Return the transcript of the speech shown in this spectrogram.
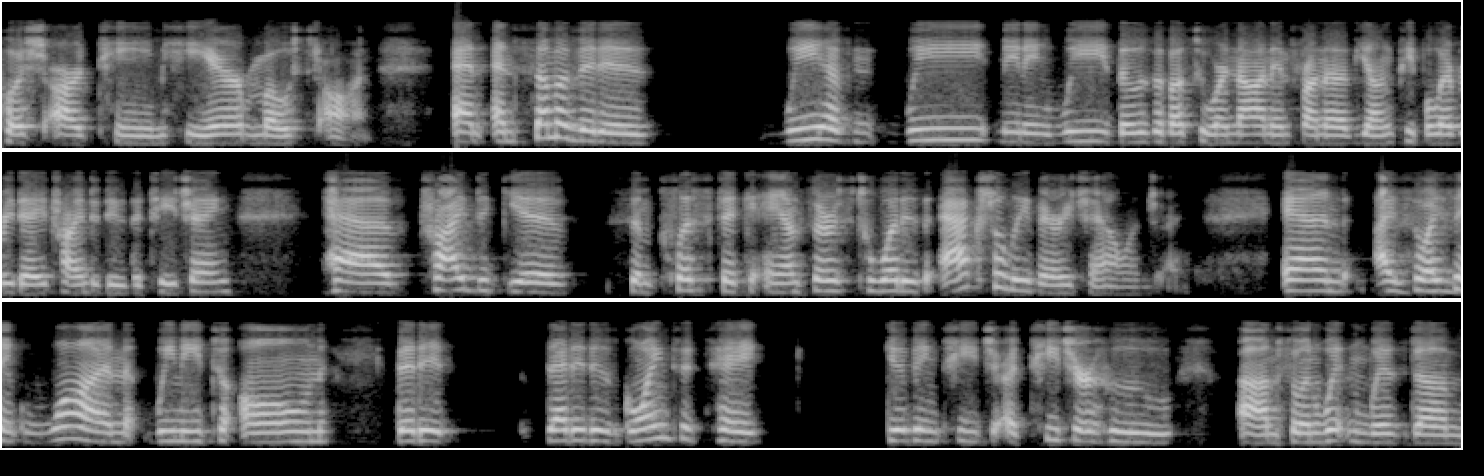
push our team here most on, and and some of it is we have we meaning we those of us who are not in front of young people every day trying to do the teaching have tried to give simplistic answers to what is actually very challenging and I, so I mm-hmm. think one, we need to own that it that it is going to take giving teach a teacher who um, so in Wit and Wisdom,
